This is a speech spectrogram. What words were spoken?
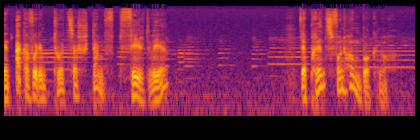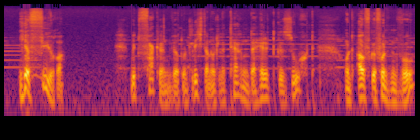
den Acker vor dem Tor zerstampft, fehlt wer? Der Prinz von Homburg noch, ihr Führer. Mit Fackeln wird und Lichtern und Laternen der Held gesucht und aufgefunden wo?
